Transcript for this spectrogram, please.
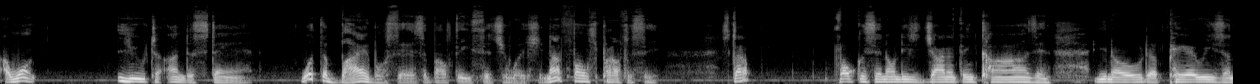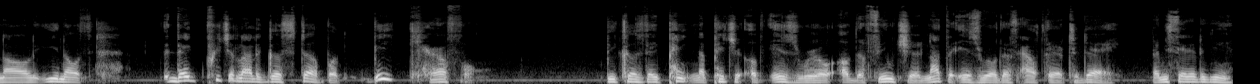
I want you to understand what the Bible says about these situations, not false prophecy. Stop focusing on these Jonathan Cahn's and, you know, the Perrys and all, you know, they preach a lot of good stuff, but be careful because they painting a picture of Israel of the future, not the Israel that's out there today. Let me say that again.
